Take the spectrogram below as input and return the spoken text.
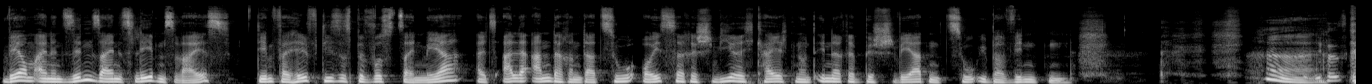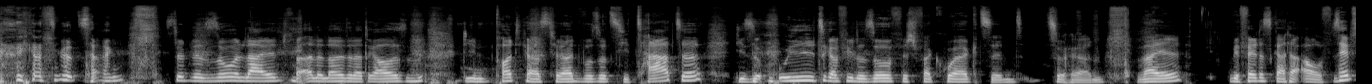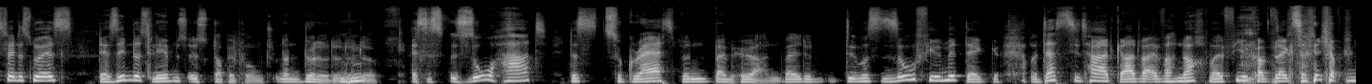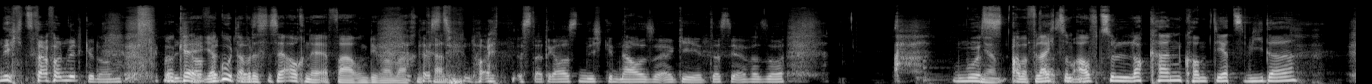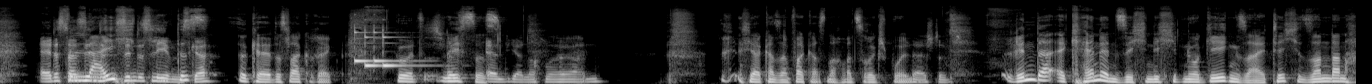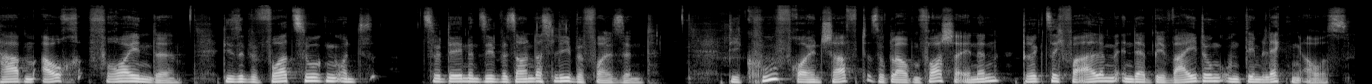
Wer um einen Sinn seines Lebens weiß, dem verhilft dieses Bewusstsein mehr als alle anderen dazu, äußere Schwierigkeiten und innere Beschwerden zu überwinden. Ha. Ich muss ganz kurz sagen, es tut mir so leid für alle Leute da draußen, die einen Podcast hören, wo so Zitate, die so ultra philosophisch verquirkt sind, zu hören. Weil mir fällt es gerade auf. Selbst wenn es nur ist, der Sinn des Lebens ist Doppelpunkt und dann dö, dö, dö, dö, dö. Es ist so hart, das zu graspen beim Hören, weil du du musst so viel mitdenken. Und das Zitat gerade war einfach noch mal viel komplexer. Ich habe nichts davon mitgenommen. Und Okay, hoffe, ja gut, aber dass- das ist ja auch eine Erfahrung, die man machen dass kann. den Leuten es da draußen nicht genauso ergeht, dass sie einfach so ah, muss. Ja, aber vielleicht zum Aufzulockern kommt jetzt wieder Ey, das war Sinn, Sinn des Lebens, das, gell? Okay, das war korrekt. Gut, nächstes. Endlich ja noch mal hören. Ja, kannst du am Podcast nochmal zurückspulen. Ja, stimmt. Rinder erkennen sich nicht nur gegenseitig, sondern haben auch Freunde, die sie bevorzugen und zu denen sie besonders liebevoll sind. Die Kuhfreundschaft, so glauben ForscherInnen, drückt sich vor allem in der Beweidung und dem Lecken aus.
